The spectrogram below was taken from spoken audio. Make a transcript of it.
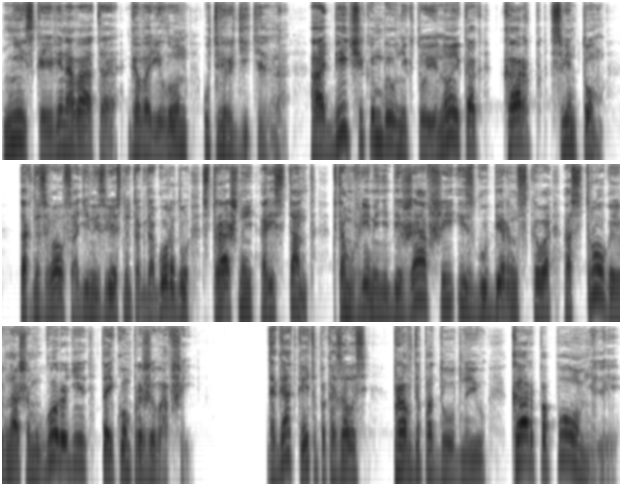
низкая виновата», — говорил он утвердительно, а обидчиком был никто иной, как Карп с винтом, так назывался один известный тогда городу страшный арестант, к тому времени бежавший из губернского острога и в нашем городе тайком проживавший. Догадка эта показалась правдоподобную. Карпа помнили.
